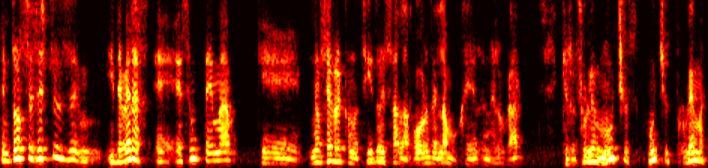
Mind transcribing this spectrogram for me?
Entonces, esto es, eh, y de veras, eh, es un tema que no se ha reconocido esa labor de la mujer en el hogar, que resuelve muchos, muchos problemas.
